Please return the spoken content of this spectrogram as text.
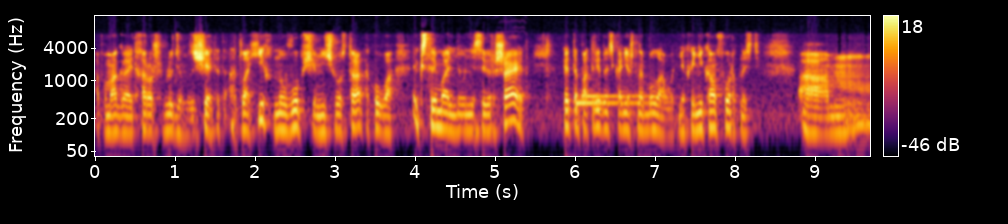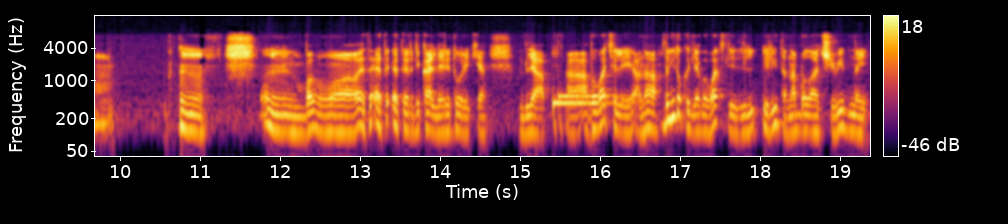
а, помогает хорошим людям, защищает это от плохих, но в общем ничего такого экстремального не совершает. Эта потребность, конечно, была, вот некая некомфортность это, это, этой радикальной риторики для а, обывателей, она, да не только для обывателей, элит, она была очевидной.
